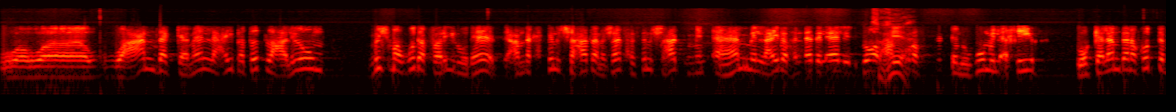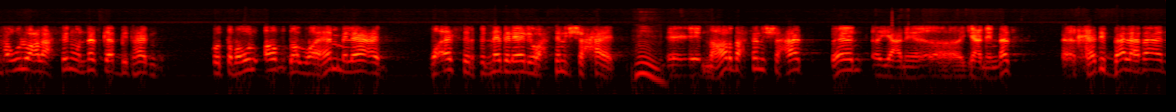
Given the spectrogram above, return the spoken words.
و... و... وعندك كمان لعيبة تطلع عليهم مش موجودة في فريق الوداد. عندك حسين الشحات أنا شايف حسين الشحات من أهم اللعيبة في النادي الأهلي اللي بيقف على. الكوره في الست الهجومي الأخير. والكلام ده أنا كنت بقوله على حسين والناس كانت بتهاجمه. كنت بقول أفضل وأهم لاعب مؤثر في النادي الأهلي هو حسين الشحات. آه، النهارده حسين الشحات بان يعني آه، يعني الناس آه، خدت بالها بقى إن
